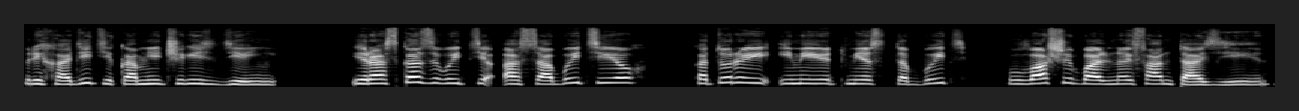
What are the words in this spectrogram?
Приходите ко мне через день и рассказывайте о событиях, которые имеют место быть в вашей больной фантазии.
